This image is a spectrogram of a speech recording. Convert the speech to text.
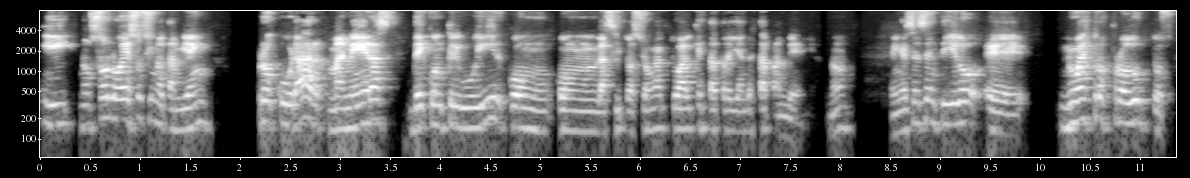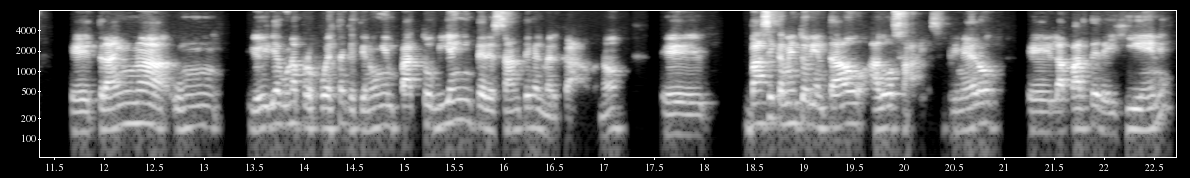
Y no solo eso, sino también procurar maneras de contribuir con, con la situación actual que está trayendo esta pandemia. ¿no? En ese sentido, eh, nuestros productos eh, traen una, un, yo diría, una propuesta que tiene un impacto bien interesante en el mercado, ¿no? Eh, básicamente orientado a dos áreas. Primero, eh, la parte de higiene.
